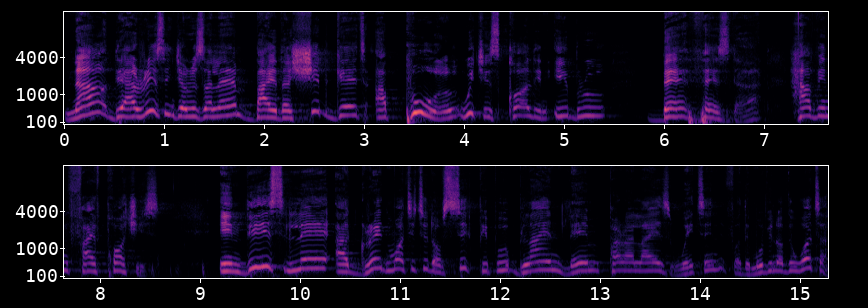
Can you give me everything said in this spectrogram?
Now, there is in Jerusalem by the sheep gate a pool, which is called in Hebrew Bethesda, having five porches. In this lay a great multitude of sick people, blind, lame, paralyzed, waiting for the moving of the water.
